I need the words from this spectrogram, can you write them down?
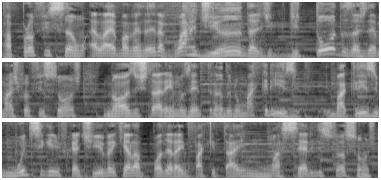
a profissão ela é uma verdadeira guardiã de, de todas as demais profissões, nós estaremos entrando numa crise. Uma crise muito significativa que ela poderá impactar em uma série de situações.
